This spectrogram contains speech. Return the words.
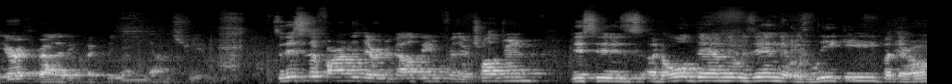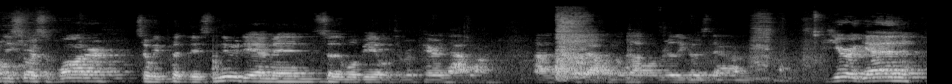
the earth rather than quickly running downstream. So this is a farm that they were developing for their children. This is an old dam that was in that was leaky, but their only source of water. So we put this new dam in so that we'll be able to repair that one. Uh, so that one, the level really goes down here again,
